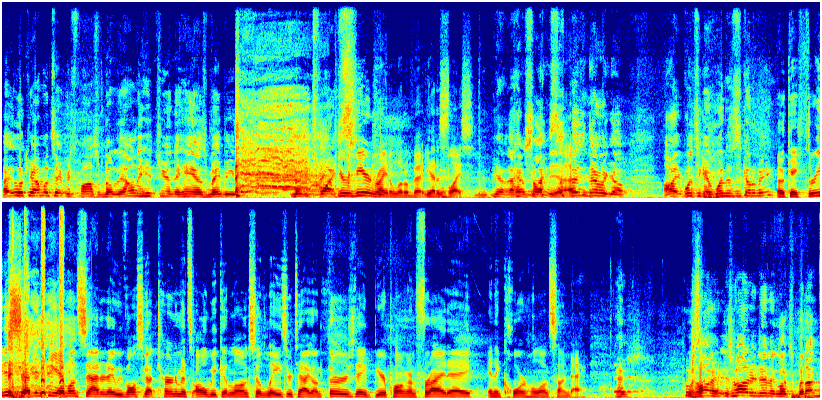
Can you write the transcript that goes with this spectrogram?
Hey, look here, I'm gonna take responsibility. I only hit you in the hands maybe, maybe twice. You're veering right a little bit. You had a slice. yeah, I have a slice. Yeah. there we go. All right, once again, when is this gonna be? Okay, 3 to 7 p.m. on Saturday. We've also got tournaments all weekend long. So laser tag on Thursday, beer pong on Friday, and then cornhole on Sunday. Hey, It's, hard, it's harder than it looks, but I'm,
